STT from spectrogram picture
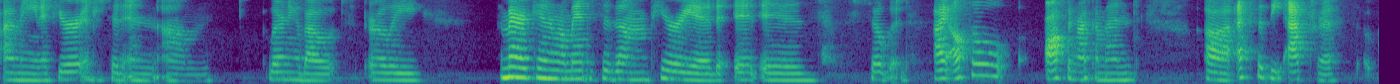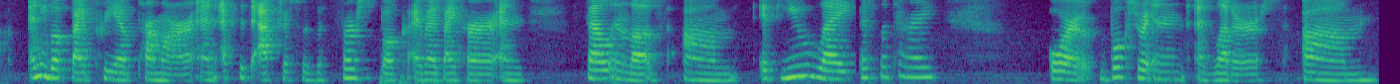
I mean, if you're interested in um, learning about early American Romanticism period, it is so good. I also often recommend uh, Exit the Actress, any book by Priya Parmar, and Exit the Actress was the first book I read by her and fell in love. Um, if you like epistolary or books written as letters, um,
